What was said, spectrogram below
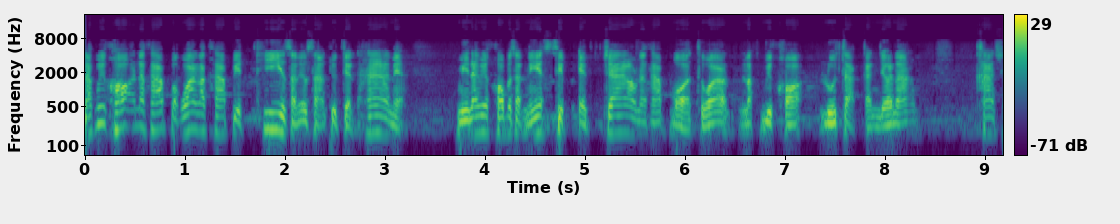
นักวิเคราะห์นะครับ บอกว่าราคาปิดที่ 33.75 เนี่ย มีนักวิเคราะห์บริษัทนี้ 11 เจ้านะครับบอกถือว่านักวิเคราะห์รู้จักกันเยอะนะ ค่าเฉ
